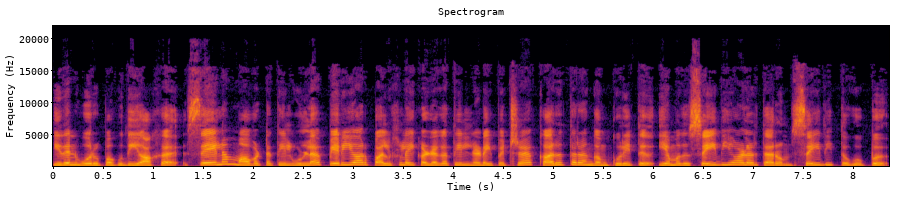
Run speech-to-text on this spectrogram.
இதன் ஒரு பகுதியாக சேலம் மாவட்டத்தில் உள்ள பெரியார் பல்கலைக்கழகத்தில் நடைபெற்ற கருத்தரங்கம் குறித்து எமது செய்தியாளர் தரும் செய்தித் தொகுப்பு.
